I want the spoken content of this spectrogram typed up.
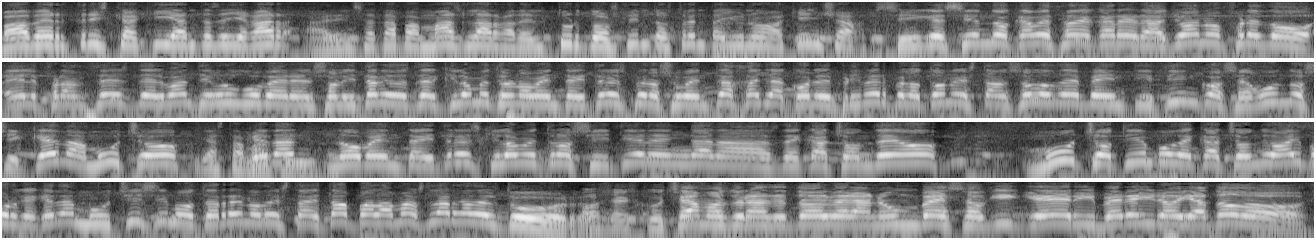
va a haber trisca aquí antes de llegar a esa etapa más larga del Tour 231 aquí en Chartres. Sigue siendo cabeza de carrera Joan Ofredo, el francés del Banti Gruguber en solitario desde el kilómetro 93, pero su ventaja ya con el primer pelotón es tan solo de 25 segundos y queda mucho. Ya está Quedan Martín. 93 kilómetros si tienen ganas de cachondeo. Mucho tiempo de cachondeo hay porque queda muchísimo terreno de esta etapa, la más larga del Tour. Os escuchamos durante todo el verano. Un beso, Quique, Eri, Pereiro y a todos.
